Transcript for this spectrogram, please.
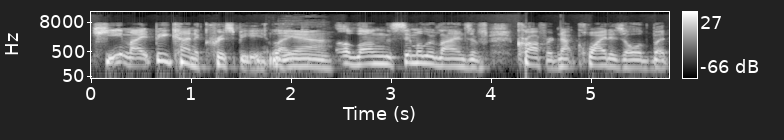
he might be kind of crispy like yeah. along the similar lines of Crawford not quite as old but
